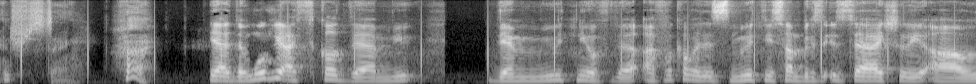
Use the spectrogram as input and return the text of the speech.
Interesting, huh? Yeah, the movie I called the the mutiny of the I forgot what it's mutiny something because it's actually uh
